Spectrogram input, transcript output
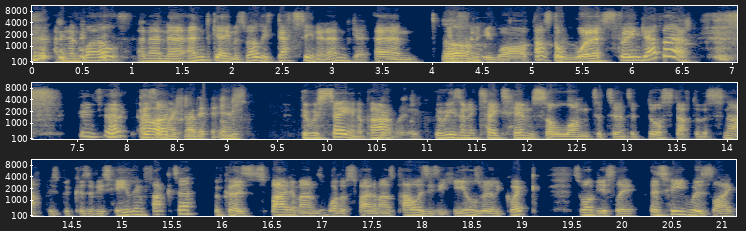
and then what else? And then uh, Endgame as well. His death scene in Endgame, um, Oh, Infinity War. That's the worst thing ever. Oh like, my god, it is. They were saying apparently the reason it takes him so long to turn to dust after the snap is because of his healing factor. Because Spider-Man's one of Spider-Man's powers is he heals really quick. So obviously, as he was like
